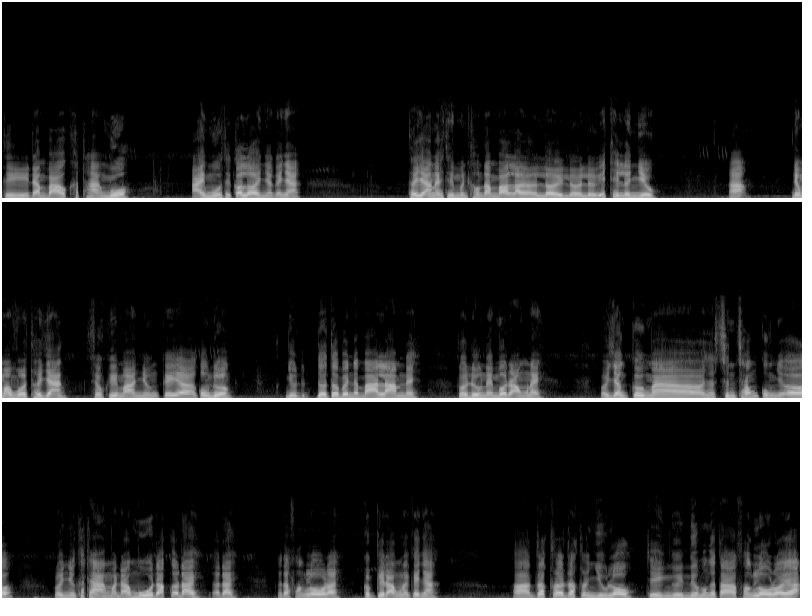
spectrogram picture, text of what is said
thì đảm bảo khách hàng mua. Ai mua thì có lời nha cả nhà. Thời gian này thì mình không đảm bảo là lời lời lời ít hay lời nhiều. À, nhưng mà vừa thời gian sau khi mà những cái à, con đường như tôi tôi bến ba làm này rồi đường này mở rộng này rồi dân cư mà sinh sống cũng như ở rồi những khách hàng mà đã mua đất ở đây ở đây người ta phân lô đây cực kỳ đông này cả nhà. À, rất rất rất là nhiều lô. Thì người nếu mà người ta phân lô rồi á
